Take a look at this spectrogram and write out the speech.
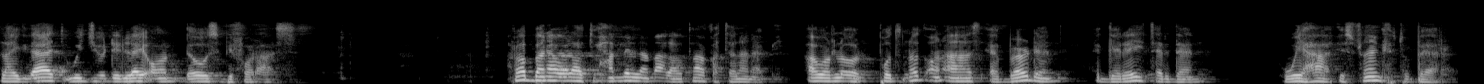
like that which you did lay on those before us. ربنا ولا تحملنا ما لا طاقة لنا به. Our Lord, put not on us a burden greater than we have strength to bear.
